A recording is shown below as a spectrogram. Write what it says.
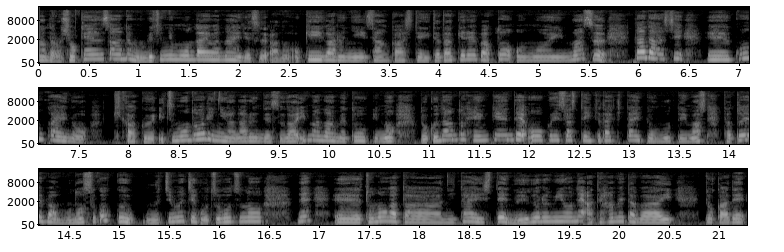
なんだろう、初見さんでも別に問題はないです。あの、お気軽に参加していただければと思います。ただし、えー、今回の企画、いつも通りにはなるんですが、今の雨陶器の独断と偏見でお送りさせていただきたいと思っています。例えば、ものすごくムチムチゴツゴツのね、えー、殿方に対してぬいぐるみをね、当てはめた場合とかで、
